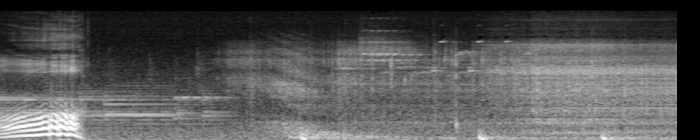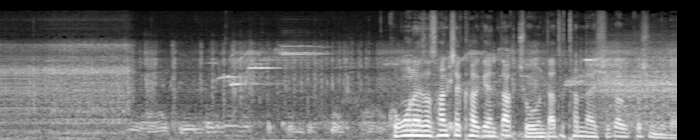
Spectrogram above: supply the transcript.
오! 공원에서 산책하기엔 딱 좋은 따뜻한 날씨가 올 것입니다.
